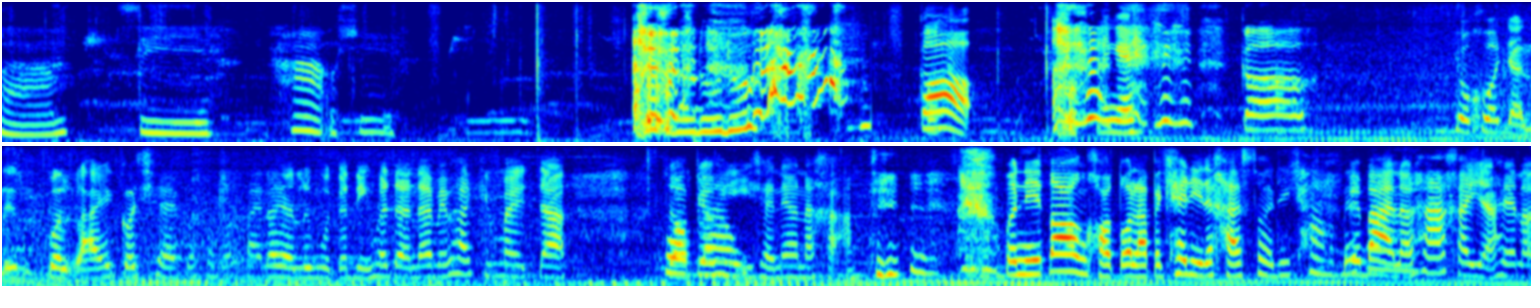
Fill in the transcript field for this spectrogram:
สามสี่ห้าโอเค ดูดูดูก็ยังไง ก็ทุกคนอย่าลืมกดไลค์ กดแชร์ กดซับสไครต์แล้วอย่าลืมกดกระดิ่งเพื่อจะได้ไม่พลาดคลิปใหม่จากจอเปียวผีชาแนลนะคะ วันนี้ต้องขอตัวลาไปแค่นี้นะคะ สวัสดีค่ะบ๊ายบายแล้วถ้าใครอยากให้เรา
